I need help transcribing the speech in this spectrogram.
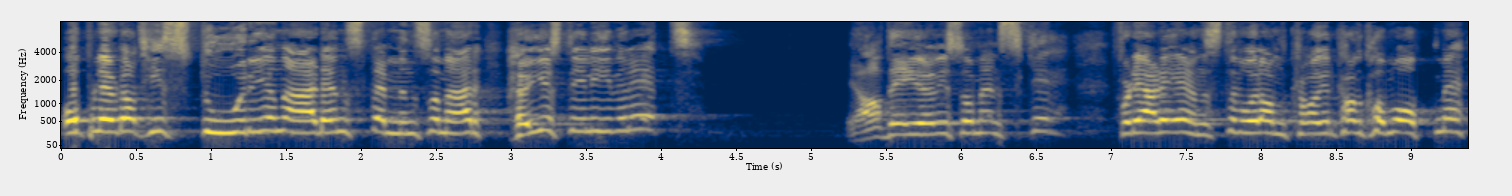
Opplever du at historien er den stemmen som er høyest i livet ditt? Ja, det gjør vi som mennesker. For det er det eneste vår anklager kan komme opp med.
